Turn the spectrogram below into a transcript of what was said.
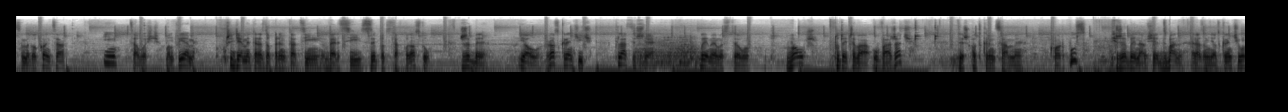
samego końca i całość montujemy. Przejdziemy teraz do prezentacji wersji z podstawką na stół. Żeby ją rozkręcić, klasycznie wyjmiemy z tyłu wąż. Tutaj trzeba uważać, gdyż odkręcamy korpus żeby nam się dzban razem nie odkręcił,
